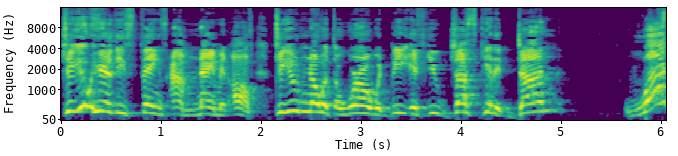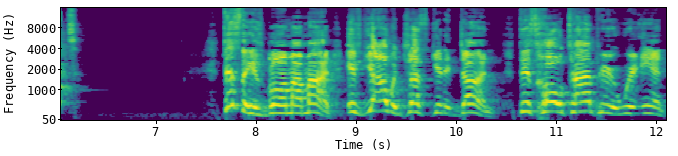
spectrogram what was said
Do you hear these things I'm naming off? Do you know what the world would be if you just get it done? What? This thing is blowing my mind. If y'all would just get it done, this whole time period we're in,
